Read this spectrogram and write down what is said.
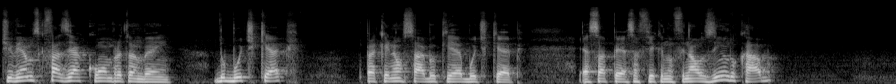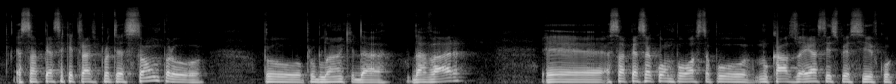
Tivemos que fazer a compra também do bootcap. Para quem não sabe o que é bootcap, essa peça fica no finalzinho do cabo. Essa peça que traz proteção para o pro, pro blank da, da vara. É, essa peça é composta por, no caso essa específico,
